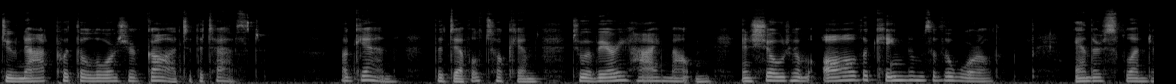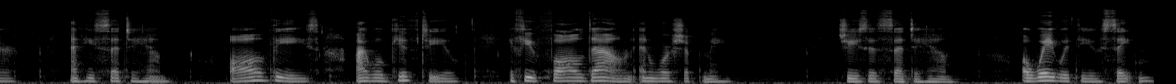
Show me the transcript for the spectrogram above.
Do not put the Lord your God to the test. Again, the devil took him to a very high mountain and showed him all the kingdoms of the world and their splendor. And he said to him, All these I will give to you if you fall down and worship me. Jesus said to him, Away with you, Satan,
